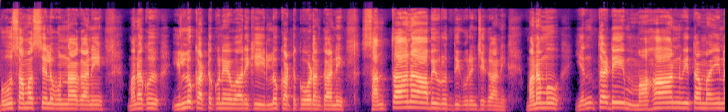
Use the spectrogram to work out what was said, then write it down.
భూ సమస్యలు ఉన్నా కానీ మనకు ఇల్లు కట్టుకునే వారికి ఇల్లు కట్టుకోవడం కానీ సంతాన అభివృద్ధి గురించి కానీ మనము ఎంతటి మహాన్వితమైన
